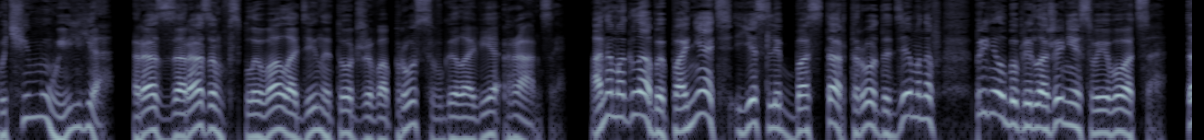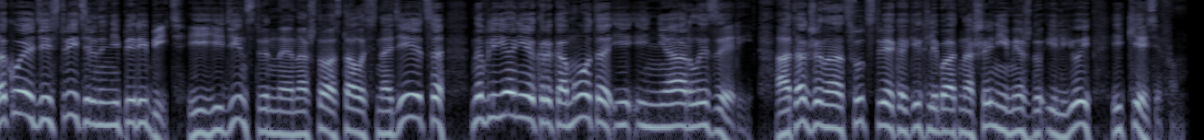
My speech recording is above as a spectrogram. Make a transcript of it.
Почему Илья? Раз за разом всплывал один и тот же вопрос в голове Ранзы. Она могла бы понять, если б бастард рода демонов принял бы предложение своего отца. Такое действительно не перебить, и единственное, на что осталось надеяться, на влияние Кракомота и Инниар Лизерий, а также на отсутствие каких-либо отношений между Ильей и Кезефом.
